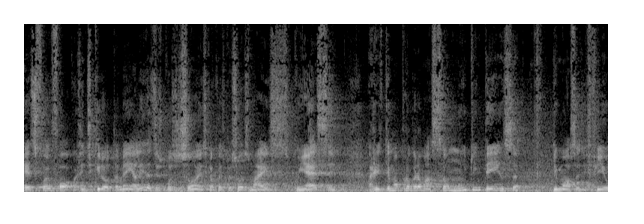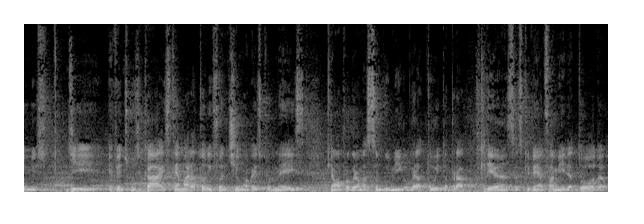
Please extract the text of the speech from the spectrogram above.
Esse foi o foco. A gente criou também, além das exposições, que é o que as pessoas mais conhecem, a gente tem uma programação muito intensa de mostras de filmes, de eventos musicais, tem a maratona infantil uma vez por mês, que é uma programação domingo gratuita para crianças, que vem a família toda.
